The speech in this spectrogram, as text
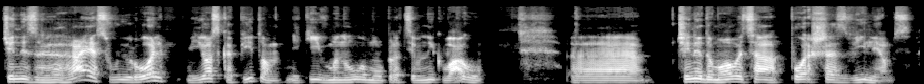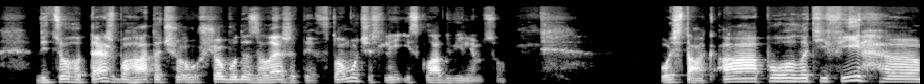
чи не зграє свою роль Йос Капіто, який в минулому працівник вагу. Е, чи не домовиться Порше з Вільямс. Від цього теж багато що буде залежати, в тому числі і склад Вільямсу. Ось так. А по Латіфі, е,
